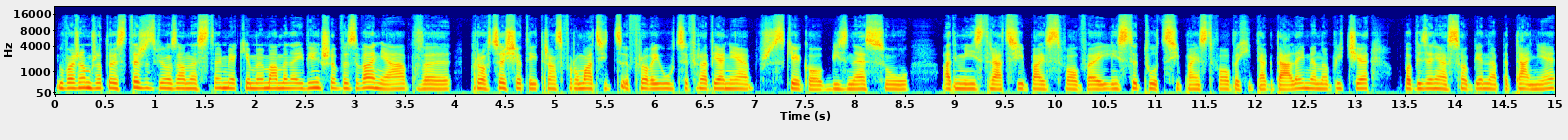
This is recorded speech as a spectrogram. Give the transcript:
I uważam, że to jest też związane z tym, jakie my mamy największe wyzwania w procesie tej transformacji cyfrowej, ucyfrawiania wszystkiego biznesu, administracji państwowej, instytucji państwowych i tak mianowicie odpowiedzenia sobie na pytanie,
